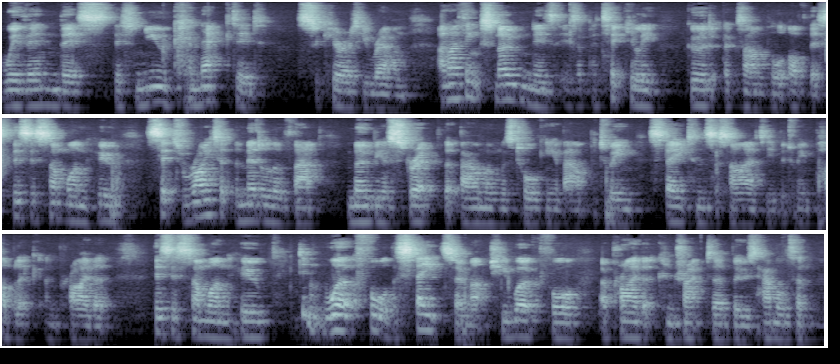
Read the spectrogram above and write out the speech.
within this, this new connected security realm. And I think Snowden is, is a particularly good example of this. This is someone who sits right at the middle of that Mobius strip that Bauman was talking about between state and society, between public and private. This is someone who didn't work for the state so much. He worked for a private contractor, Booz Hamilton,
